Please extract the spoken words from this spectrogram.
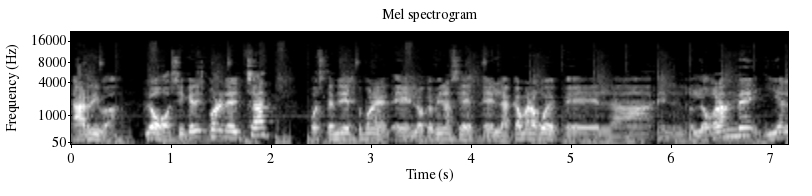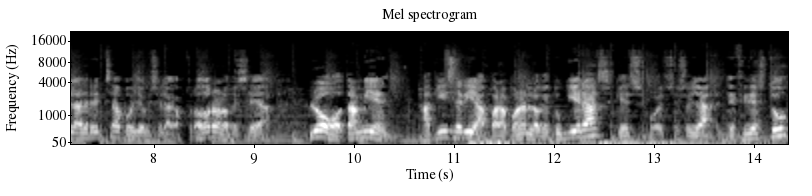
Arriba. Luego, si queréis poner el chat, pues tendríais que poner eh, lo que viene a ser en la cámara web en, la, en lo grande y en la derecha, pues yo que sé, la capturadora o lo que sea. Luego también aquí sería para poner lo que tú quieras, que es pues eso ya decides tú.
